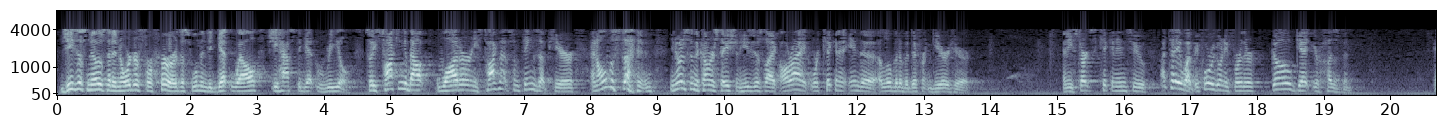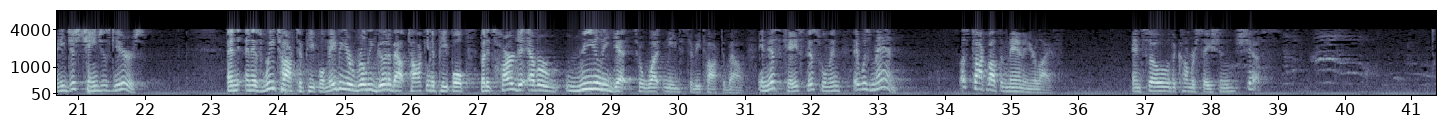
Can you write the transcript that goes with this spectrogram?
Jesus knows that in order for her, this woman, to get well, she has to get real. So he's talking about water and he's talking about some things up here. And all of a sudden, you notice in the conversation, he's just like, all right, we're kicking it into a little bit of a different gear here. And he starts kicking into, I tell you what, before we go any further, go get your husband. And he just changes gears. And, and as we talk to people, maybe you're really good about talking to people, but it's hard to ever really get to what needs to be talked about. In this case, this woman, it was men. Let's talk about the man in your life. And so the conversation shifts.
